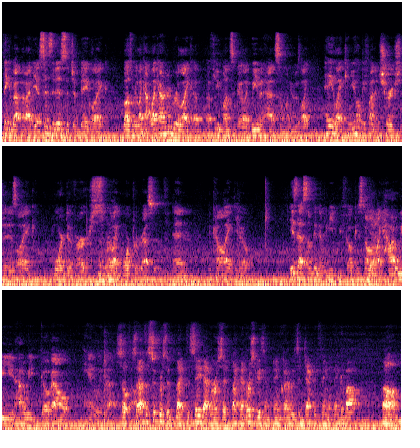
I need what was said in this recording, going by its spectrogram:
think about that idea since it is such a big like buzzword? Like I, like I remember like a, a few months ago like we even had someone who was like, "Hey, like can you help me find a church that is like more diverse or Mhm. like more progressive?" And kind of like, you know, is that something that we need to be focused on? Yeah. Like how do we how do we go about handling that? So, so that's a super sub- like to say diversity like diversity is an incredibly subjective thing to think about. Um,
